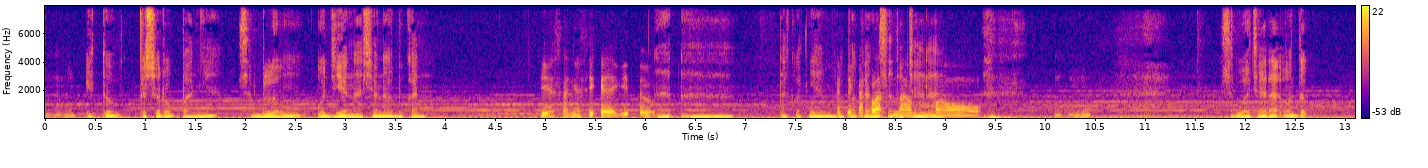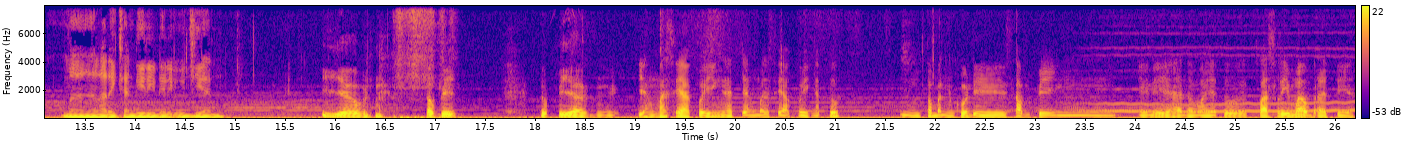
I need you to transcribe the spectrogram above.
Mhm. Itu kesurupannya sebelum ujian nasional bukan? biasanya sih kayak gitu Eh, takutnya ketika kelas satu 6 cara mau. sebuah cara untuk melarikan diri dari ujian. Iya bener. tapi tapi yang yang masih aku ingat, yang masih aku ingat tuh hmm, temenku di samping ini ya namanya tuh kelas 5 berarti ya.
